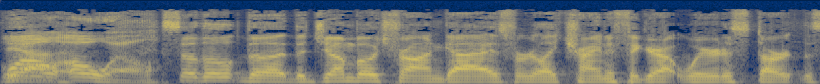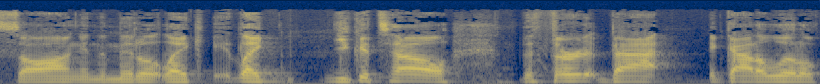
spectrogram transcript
Yeah. Well, oh well. So the, the the jumbotron guys were like trying to figure out where to start the song in the middle. Like like you could tell the third at bat it got a little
